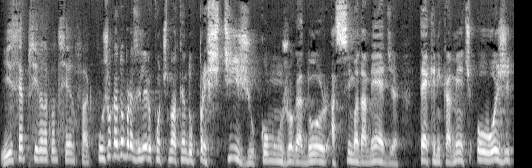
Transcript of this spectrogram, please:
E isso é possível acontecer, de facto. O jogador brasileiro continua tendo prestígio como um jogador acima da média? Tecnicamente, ou hoje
